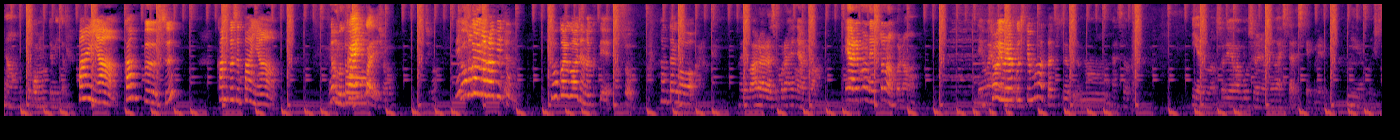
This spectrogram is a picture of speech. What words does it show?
なとか思ってみた。パン屋カンプス？カンプスパン屋の向かいとかでしょ？教その並びと思う。教会側じゃなくて。あそう。反対側あでもあるあるそこら辺にあるわ。えあれもネットなんかな？電話今日予約してもらったって言ってたけどな。あそう。いやでもそれはボスにお願いしたらしてくれる。予約して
